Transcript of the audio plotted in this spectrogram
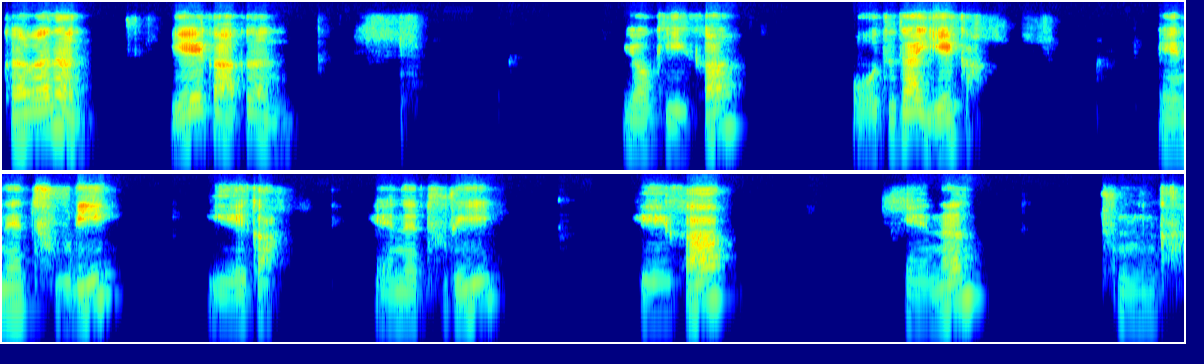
그러면은 예각은 여기가 모두 다 예각. 얘네 둘이 예각. 얘네 둘이 예각. 얘는 둔각.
